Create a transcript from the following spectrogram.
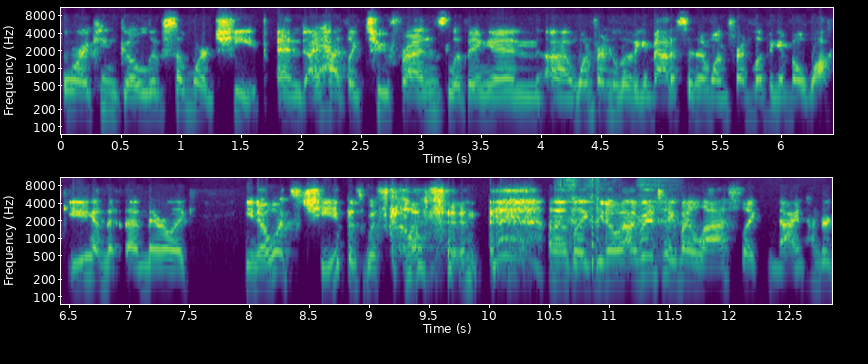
or I can go live somewhere cheap. And I had like two friends living in, uh, one friend living in Madison and one friend living in Milwaukee. And, and they're like, you know what's cheap is Wisconsin. and I was like, you know what? I'm going to take my last like $900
